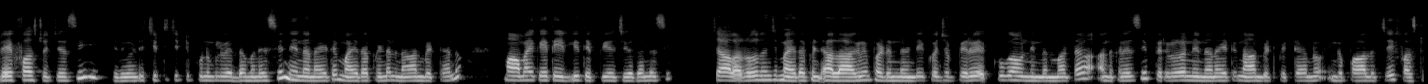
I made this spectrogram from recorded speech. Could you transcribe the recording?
బ్రేక్ఫాస్ట్ వచ్చేసి ఇదిగోండి చిట్టి చిట్టి పునుగులు వేద్దామనేసి నిన్న నైటే మైదా పిండి నానబెట్టాను. మా అమ్మాయికి అయితే ఇడ్లీ తెప్పియచ్చు కదా చాలా రోజుల నుంచి మైదా పిండి అలాగనే పడిందండి. కొంచెం పెరుగు ఎక్కువగా ఉండిందనమాట. అందుకనేసి పెరుగులో నిన్న నైట్ నానబెట్టి పెట్టాను. ఇంకా పాలు వచ్చాయి. ఫస్ట్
